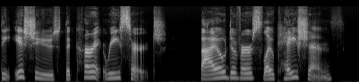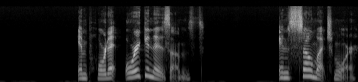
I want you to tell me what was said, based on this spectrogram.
the issues, the current research, biodiverse locations, important organisms, and so much more.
